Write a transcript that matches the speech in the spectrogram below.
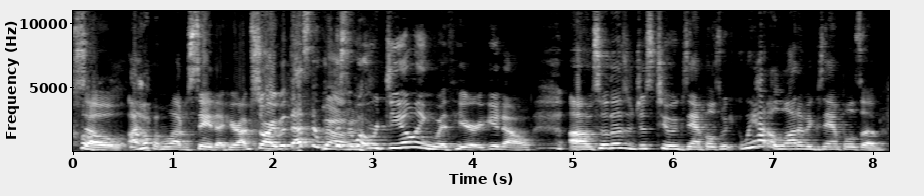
So I hope I'm allowed to say that here. I'm sorry, but that's the, no. this is what we're dealing with here, you know. Um, so those are just two examples. We, we had a lot of examples of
